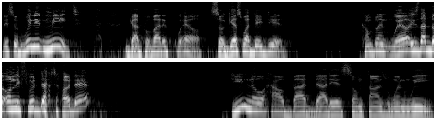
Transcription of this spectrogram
They said, We need meat. God provided quail. So guess what they did? Complain, well, is that the only food that's out there? Do you know how bad that is sometimes when we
